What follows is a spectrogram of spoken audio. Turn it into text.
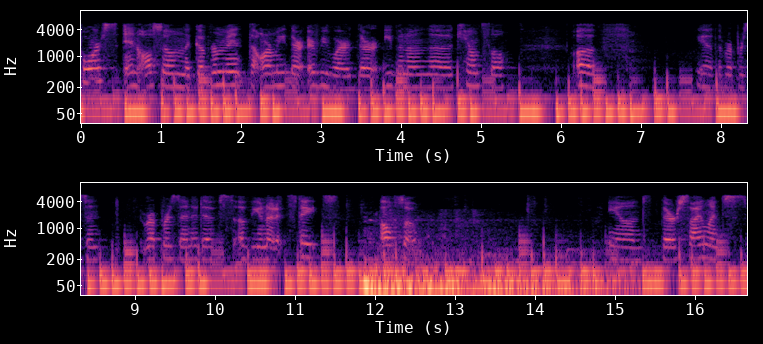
force and also in the government, the army, they're everywhere. They're even on the council of yeah, the represent representatives of the United States also. And they're silenced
